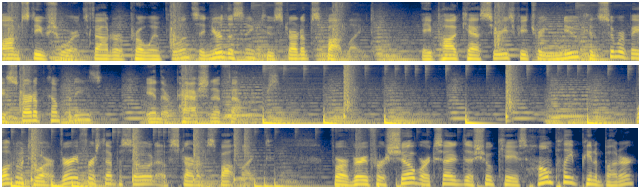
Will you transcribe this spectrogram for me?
I'm Steve Schwartz, founder of Pro Influence, and you're listening to Startup Spotlight, a podcast series featuring new consumer based startup companies and their passionate founders. Welcome to our very first episode of Startup Spotlight. For our very first show, we're excited to showcase Homeplate Peanut Butter,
